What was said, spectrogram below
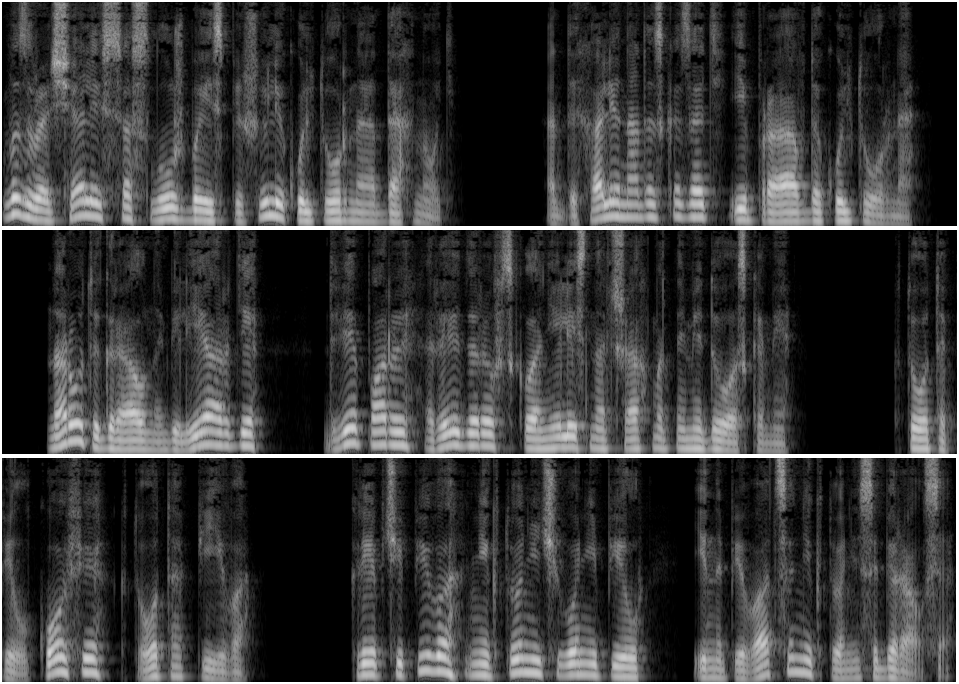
возвращались со службы и спешили культурно отдохнуть. Отдыхали, надо сказать, и правда культурно. Народ играл на бильярде, Две пары рейдеров склонились над шахматными досками. Кто-то пил кофе, кто-то пиво. Крепче пива никто ничего не пил, и напиваться никто не собирался.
